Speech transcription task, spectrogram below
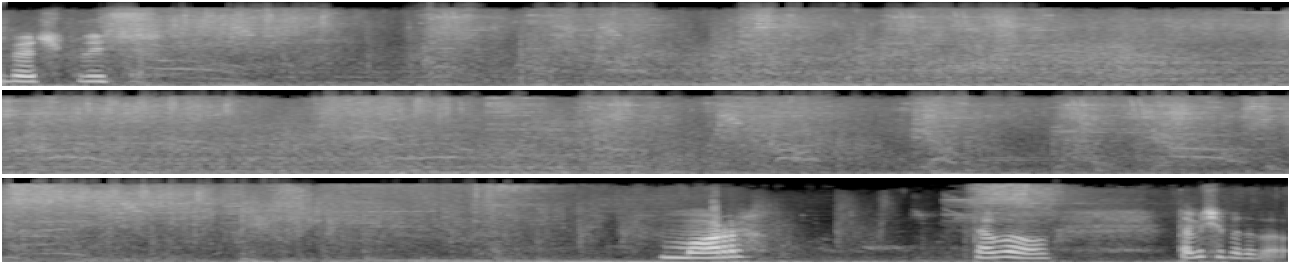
Bitch, please. Mor. To było. To mi się podobało.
